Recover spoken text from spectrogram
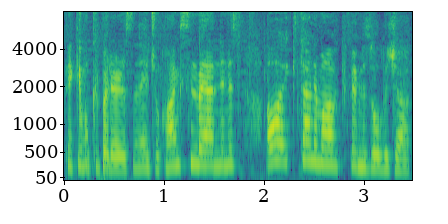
Peki bu küpeler arasında en çok hangisini beğendiniz? Aa iki tane mavi küpemiz olacak.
